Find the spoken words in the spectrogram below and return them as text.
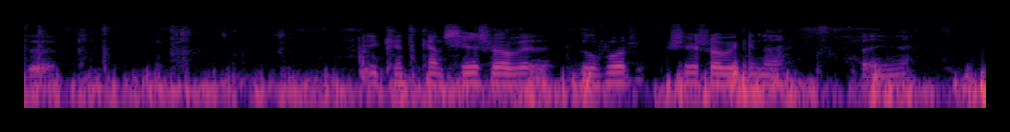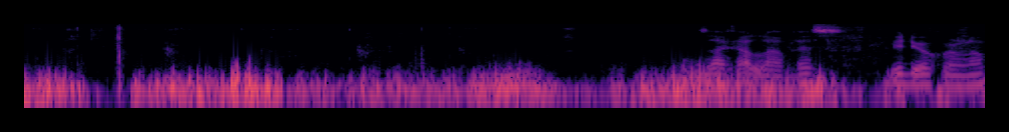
তো এই ক্ষেত খান শেষ হবে, দুপুর শেষ হবে কিনা তাই না। যাক আল্লাহ হাফেজ ভিডিও করলাম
